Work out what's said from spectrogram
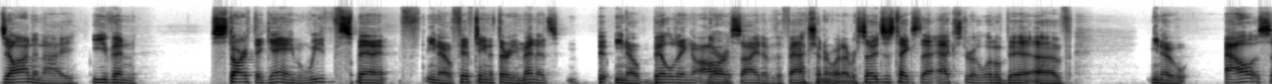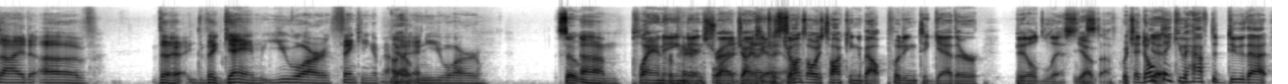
John and I even start the game, we've spent you know fifteen to thirty minutes, you know, building our side of the faction or whatever. So it just takes that extra little bit of, you know, outside of the the game, you are thinking about Yeah. it and you are So um, planning and for it, strategizing yeah, because yeah. John's always talking about putting together build lists Yep. and stuff, which I don't Yeah. think you have to do that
